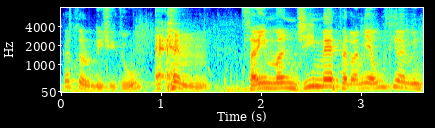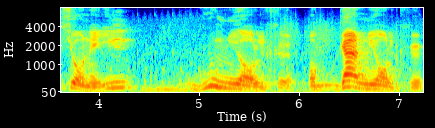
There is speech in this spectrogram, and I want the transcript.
Questo lo dici tu? Sarei mangime per la mia ultima invenzione, il Gunyolk o Ganyolk,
